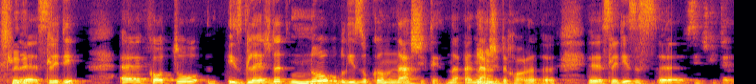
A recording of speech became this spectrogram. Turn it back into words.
следи, следи които изглеждат много близо към нашите, на, нашите mm-hmm. хора. Следи за всичките,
